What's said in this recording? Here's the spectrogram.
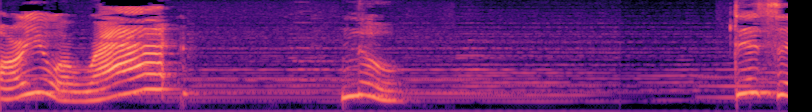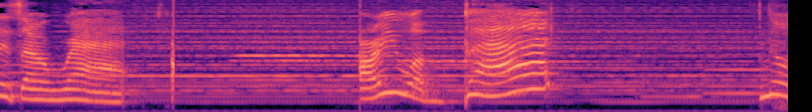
Are you a rat? No. This is a rat. Are you a bat? No.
